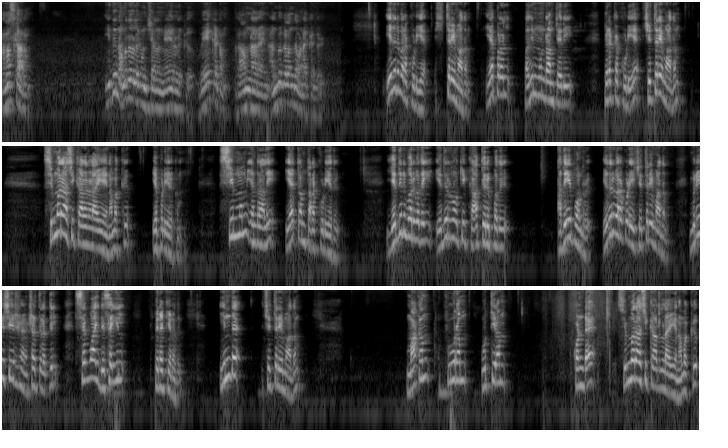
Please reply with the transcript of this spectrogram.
நமஸ்காரம். இது நமது உலகம் சேனல் நேயர்களுக்கு வேங்கடம் ராம்நாராயண் அன்பு கலந்த வணக்கங்கள். எதிர்வரக்கூடிய சித்திரை மாதம் ஏப்ரல் பதிமூன்றாம் தேதி பிறக்கக்கூடிய சித்திரை மாதம் சிம்மராசிக்காரர்களாகிய நமக்கு எப்படி இருக்கும்? சிம்மம் என்றாலே ஏற்றம் தரக்கூடியது. எதிர் வருவதை எதிர்நோக்கி காத்திருப்பது அதே போன்று எதிர்வரக்கூடிய சித்திரை மாதம் மிருகசீர்ஷ நட்சத்திரத்தில் செவ்வாய் திசையில் பிறக்கிறது. இந்த சித்திரை மாதம் மகம் பூரம் உத்திரம் கொண்ட சிம்மராசிக்காரர்களாகிய நமக்கு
